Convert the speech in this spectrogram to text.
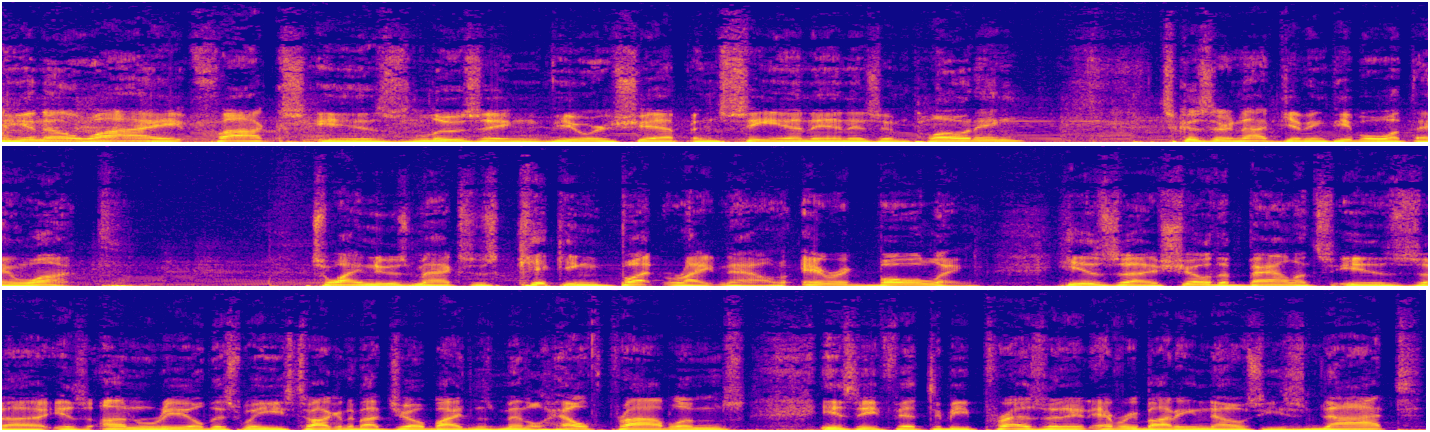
Do you know why Fox is losing viewership and CNN is imploding? It's because they're not giving people what they want. That's why Newsmax is kicking butt right now. Eric Bolling, his uh, show, The Balance, is uh, is unreal. This week he's talking about Joe Biden's mental health problems. Is he fit to be president? Everybody knows he's not.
